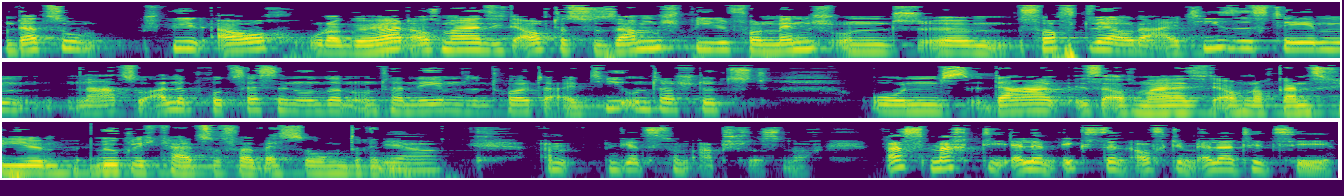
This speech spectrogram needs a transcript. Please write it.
Und dazu spielt auch oder gehört aus meiner Sicht auch das Zusammenspiel von Mensch und ähm, Software oder IT-Systemen. Nahezu alle Prozesse in unseren Unternehmen sind heute IT unterstützt. Und da ist aus meiner Sicht auch noch ganz viel Möglichkeit zur Verbesserung drin. Ja, um, und jetzt zum Abschluss noch. Was macht die LMX denn auf dem LATC,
